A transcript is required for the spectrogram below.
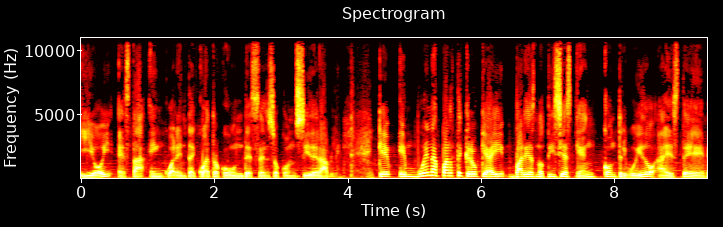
y hoy está en 44 con un descenso considerable. Que en buena parte creo que hay varias noticias que han contribuido a este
